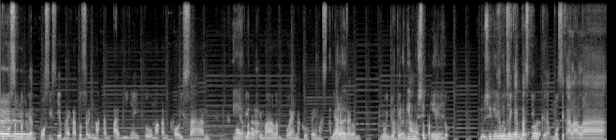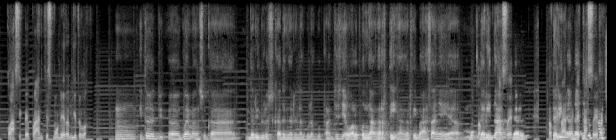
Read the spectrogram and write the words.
gue seneng lihat posisi mereka tuh sering makan paginya itu, makan croissant, Iya, ngopi-ngopi malam tuh enak loh kayak mas. Jarang Apalagi- film nunjukin hal seperti ya. itu. musiknya gue musiknya pas juga, musik ala-ala klasik tapi Prancis modern gitu loh. Hmm, itu gue emang suka dari dulu suka dengerin lagu-lagu Prancis ya walaupun nggak ngerti nggak ngerti bahasanya ya mu- Tapi dari na- khas ya. dari Tapi dari nadanya nadanya khas ya. khas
